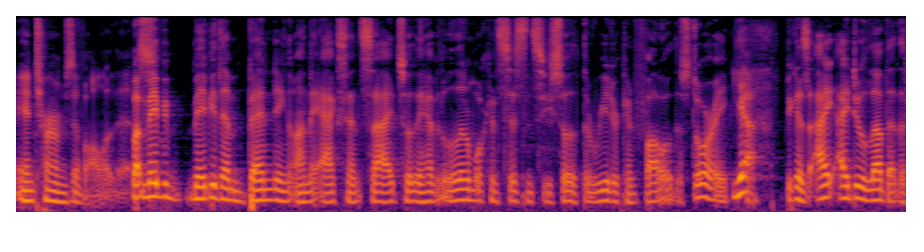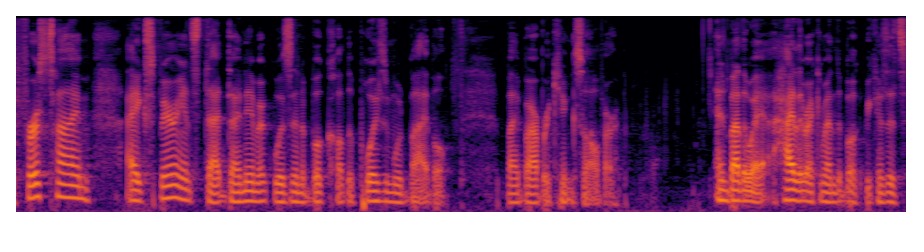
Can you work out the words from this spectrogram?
in terms of all of this. but maybe maybe them bending on the accent side so they have a little more consistency so that the reader can follow the story. yeah, because I, I do love that. The first time I experienced that dynamic was in a book called The Poisonwood Bible by Barbara Kingsolver. And by the way, I highly recommend the book because it's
